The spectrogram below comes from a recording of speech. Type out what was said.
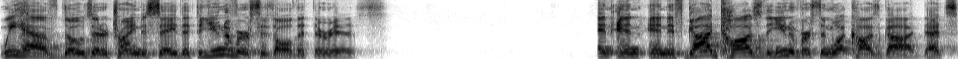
we have those that are trying to say that the universe is all that there is. And, and, and if God caused the universe, then what caused God? That's,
